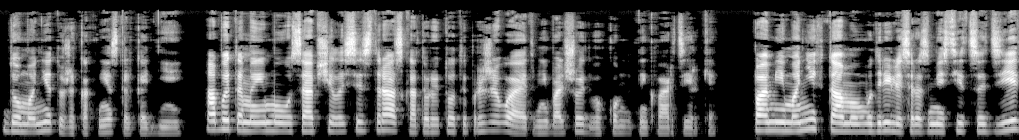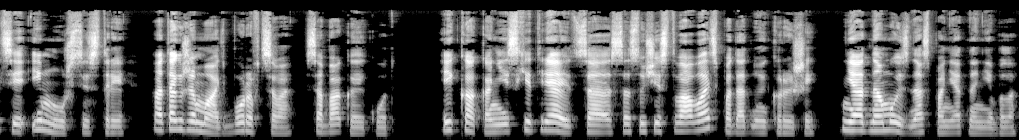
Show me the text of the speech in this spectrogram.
дома нет уже как несколько дней. Об этом ему сообщила сестра, с которой тот и проживает в небольшой двухкомнатной квартирке. Помимо них там умудрились разместиться дети и муж сестры, а также мать Боровцева, собака и кот. И как они исхитряются сосуществовать под одной крышей, ни одному из нас понятно не было.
